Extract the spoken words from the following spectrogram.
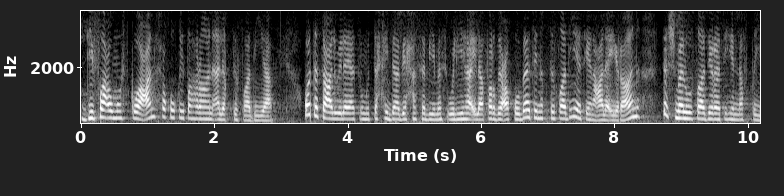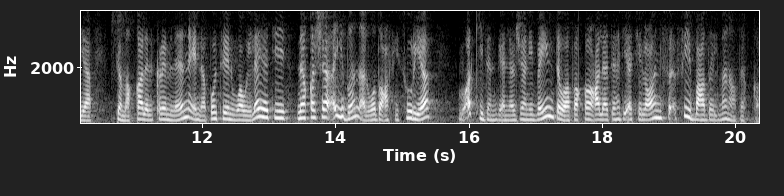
دفاع موسكو عن حقوق طهران الاقتصادية. وتسعى الولايات المتحدة بحسب مسؤوليها إلى فرض عقوبات اقتصادية على إيران تشمل صادراته النفطية. كما قال الكرملين إن بوتين وولايته ناقشا أيضا الوضع في سوريا مؤكدا بأن الجانبين توافقا على تهدئة العنف في بعض المناطق.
